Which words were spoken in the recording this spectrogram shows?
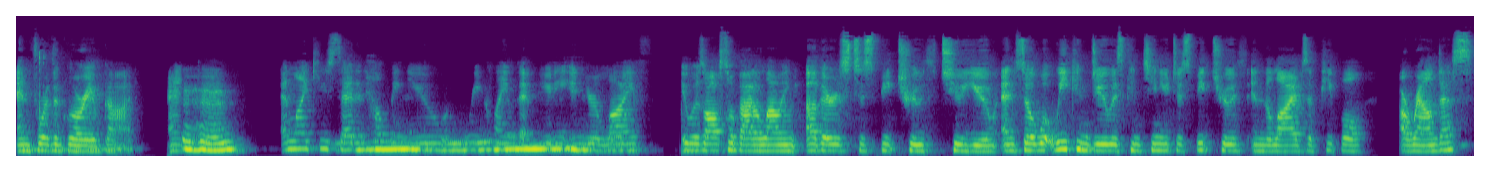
and for the glory of god. And mm-hmm. and like you said, in helping you reclaim that beauty in your life, it was also about allowing others to speak truth to you. And so, what we can do is continue to speak truth in the lives of people around us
